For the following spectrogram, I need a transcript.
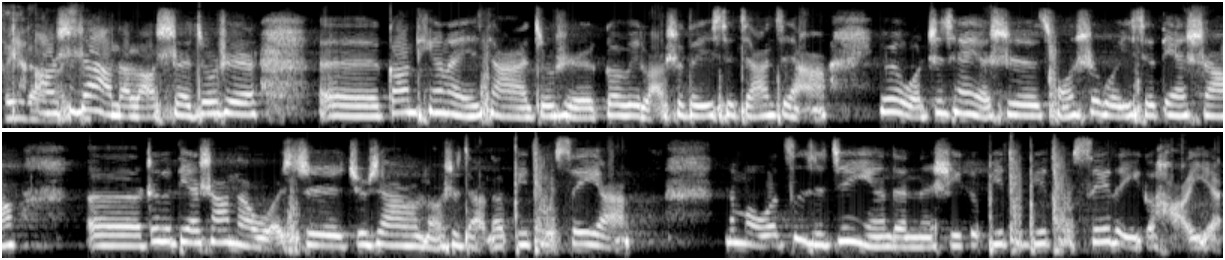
可以的。啊，是这样的，老师，就是呃，刚听了一下，就是各位老师的一些讲解啊，因为我之前也是从事过一些电商，呃，这个电商呢，我是就像老师讲的 B to C 呀，那么我自己经营的呢是一个 B to B to C 的一个行业，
